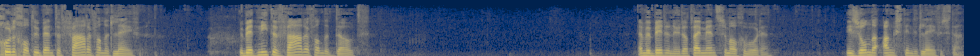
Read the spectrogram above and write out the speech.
Goede God, u bent de vader van het leven. U bent niet de vader van de dood. En we bidden u dat wij mensen mogen worden die zonder angst in dit leven staan.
